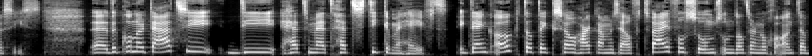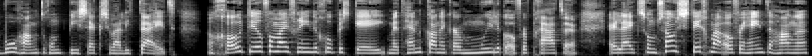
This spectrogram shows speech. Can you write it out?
Precies. Eh, de connotatie die het met het stiekemen heeft. Ik denk ook dat ik zo hard aan mezelf twijfel soms, omdat er nogal een taboe hangt rond biseksualiteit. Een groot deel van mijn vriendengroep is gay. Met hen kan ik er moeilijk over praten. Er lijkt soms zo'n stigma overheen te hangen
